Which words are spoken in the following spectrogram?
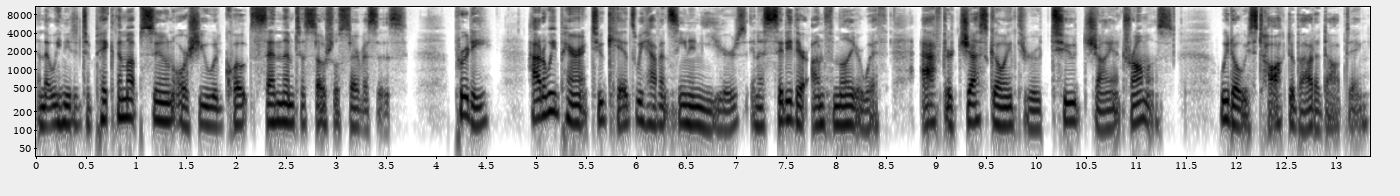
and that we needed to pick them up soon or she would, quote, send them to social services. Prudie, how do we parent two kids we haven't seen in years in a city they're unfamiliar with after just going through two giant traumas? We'd always talked about adopting,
